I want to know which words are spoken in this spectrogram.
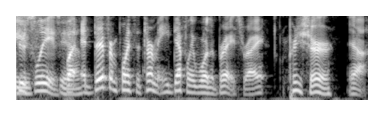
two sleeves. sleeves, but at different points of the tournament, he definitely wore the brace, right? Pretty sure. Yeah.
